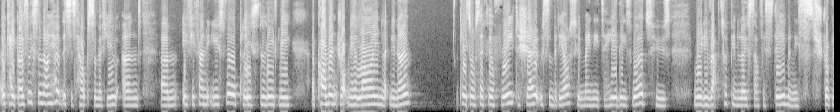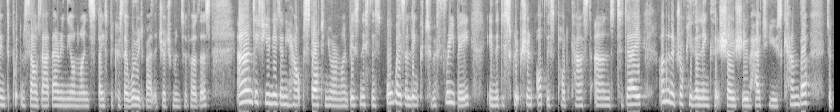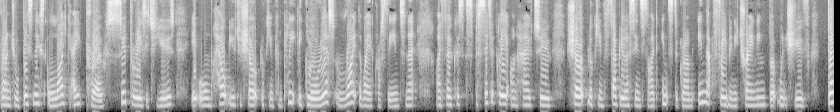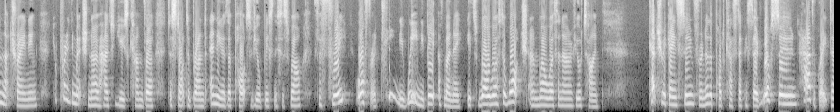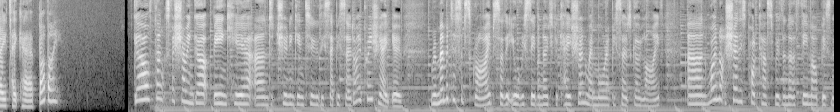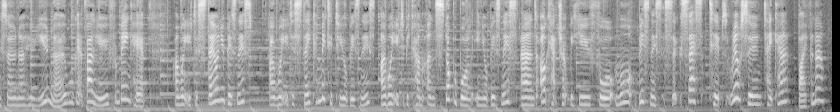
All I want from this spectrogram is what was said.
Okay, guys, listen, I hope this has helped some of you. And um, if you found it useful, please leave me a comment, drop me a line, let me know. Please also feel free to share it with somebody else who may need to hear these words, who's really wrapped up in low self esteem and is struggling to put themselves out there in the online space because they're worried about the judgment of others. And if you need any help starting your online business, there's always a link to a freebie in the description of this podcast. And today I'm going to drop you the link that shows you how to use Canva to brand your business like a pro. Super easy to use. It will help you to show up looking completely glorious right the way across the internet. I focus specifically on how to show up looking fabulous inside Instagram in that free mini training. But once you've done that training, you'll pretty much know how to use Canva to start to brand any other parts of your business as well for free or for a teeny weeny bit of money. It's well worth a watch and well worth an hour of your time. Catch you again soon for another podcast episode real soon. Have a great day. Take care. Bye bye. Girl, thanks for showing up, being here, and tuning into this episode. I appreciate you. Remember to subscribe so that you'll receive a notification when more episodes go live. And why not share this podcast with another female business owner who you know will get value from being here? I want you to stay on your business. I want you to stay committed to your business. I want you to become unstoppable in your business. And I'll catch up with you for more business success tips real soon. Take care. Bye for now.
